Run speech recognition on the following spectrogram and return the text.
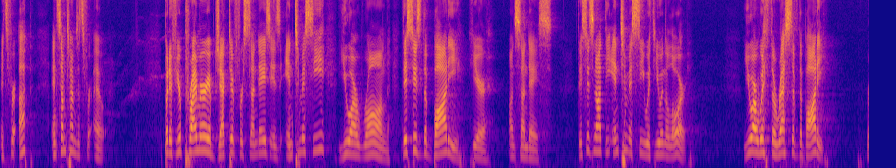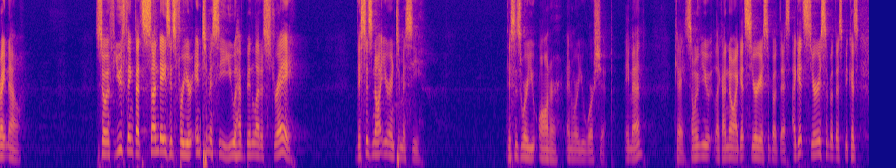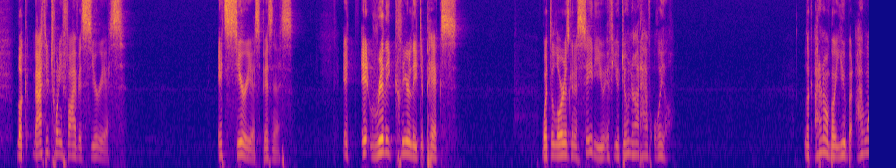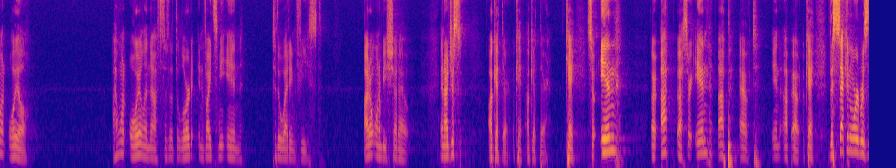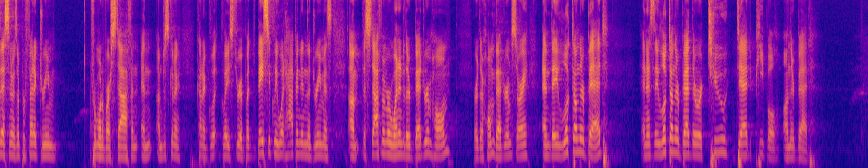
It's for up, and sometimes it's for out. But if your primary objective for Sundays is intimacy, you are wrong. This is the body here on Sundays. This is not the intimacy with you and the Lord. You are with the rest of the body right now. So if you think that Sundays is for your intimacy, you have been led astray. This is not your intimacy. This is where you honor and where you worship. Amen? Okay, some of you, like, I know I get serious about this. I get serious about this because, look, Matthew 25 is serious. It's serious business. It, it really clearly depicts what the Lord is going to say to you if you do not have oil. Look, I don't know about you, but I want oil. I want oil enough so that the Lord invites me in to the wedding feast. I don't want to be shut out. And I just, I'll get there. Okay, I'll get there. Okay, so in, or up, uh, sorry, in, up, out. In, up, out. Okay, the second word was this, and it was a prophetic dream from one of our staff, and, and I'm just going to kind of gla- glaze through it. But basically, what happened in the dream is um, the staff member went into their bedroom home, or their home bedroom, sorry, and they looked on their bed, and as they looked on their bed, there were two dead people on their bed.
